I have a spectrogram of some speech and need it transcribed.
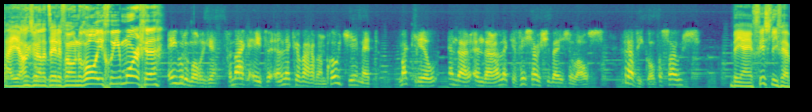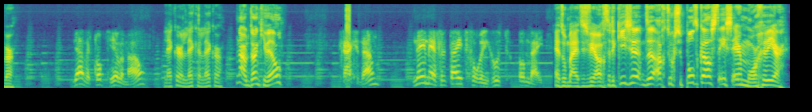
Hij hangt weer aan de telefoon. Roy, goedemorgen. Hey, goedemorgen. Vandaag eten we een lekker warm broodje met makreel en daar, en daar een lekker vissausje bij, zoals ravicotta saus. Ben jij een visliefhebber? Ja, dat klopt helemaal. Lekker, lekker, lekker. Nou, dankjewel. Graag gedaan. Neem even de tijd voor een goed ontbijt. Het ontbijt is weer achter de kiezen. De Achthoekse podcast is er morgen weer.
